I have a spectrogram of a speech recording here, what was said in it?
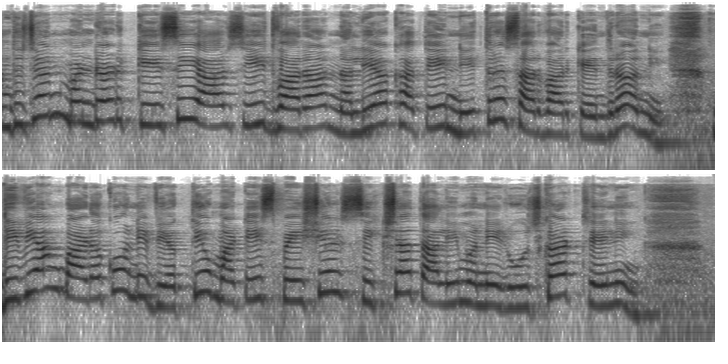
Andhjan Mandal KCRC દ્વારા નલિયા ખાતે નેત્ર સારવાર કેન્દ્ર અને દિવ્યાંગ બાળકો અને વ્યક્તિઓ માટે સ્પેશિયલ શિક્ષા તાલીમ અને રોજગાર ટ્રેનિંગ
